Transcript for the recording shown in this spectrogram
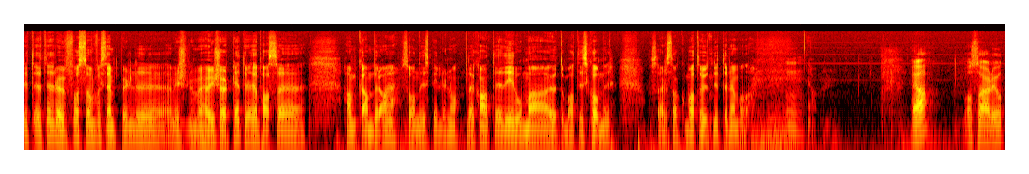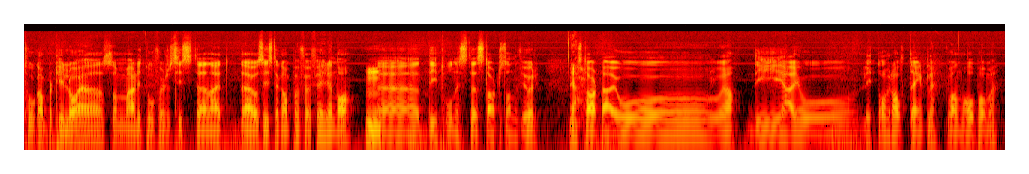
litt, et Raufoss som f.eks. med høy skjørtid tror jeg det passer HamKam bra, ja, sånn de spiller nå. Det kan at de romma automatisk kommer. Og Så er det snakk om at de utnytter dem òg, da. Mm. Ja. ja. Og så er det jo to kamper til òg, ja, som er de to første siste Nei, det er jo siste kampen før ferien nå. Mm. Eh, de to neste, Start og Sandefjord. Ja. Start er jo Ja, de er jo litt overalt, egentlig, hva de holder på med.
